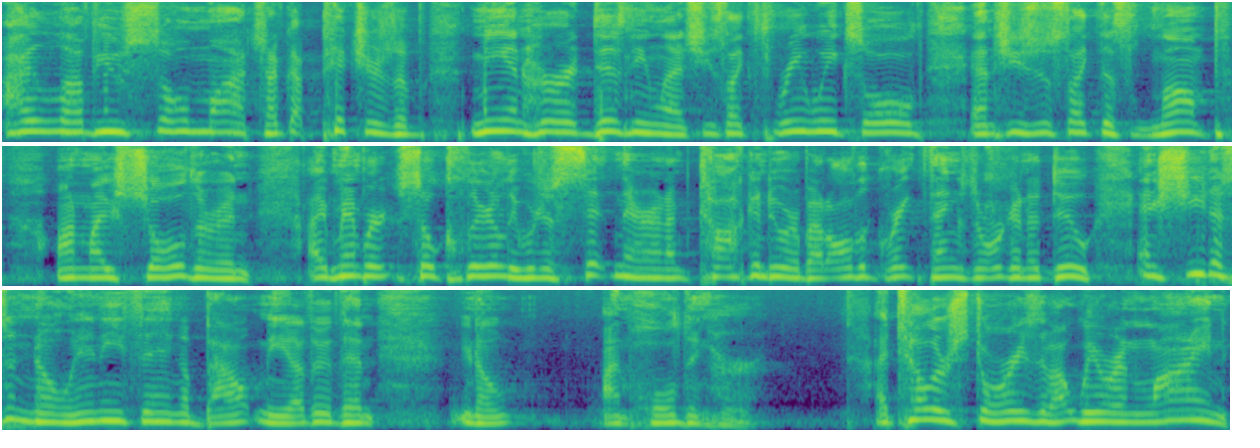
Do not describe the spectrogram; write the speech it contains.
I love you so much. I've got pictures of me and her at Disneyland. She's like three weeks old, and she's just like this lump on my shoulder. And I remember so clearly. We're just sitting there and I'm talking to her about all the great things that we're gonna do. And she doesn't know anything about me other than, you know, I'm holding her. I tell her stories about we were in line,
